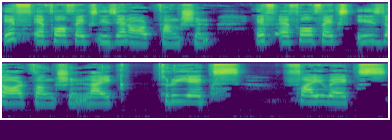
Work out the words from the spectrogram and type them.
if f of x is an odd function if f of x is the odd function like 3x 5x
